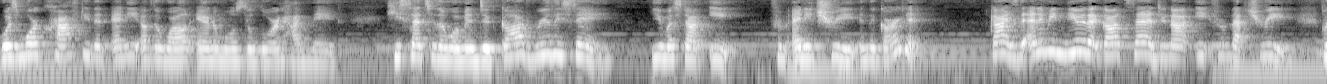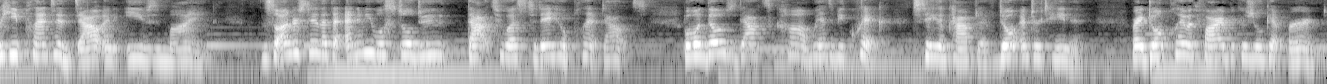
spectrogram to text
was more crafty than any of the wild animals the Lord had made. He said to the woman, Did God really say, You must not eat from any tree in the garden? Guys, the enemy knew that God said, Do not eat from that tree, but he planted doubt in Eve's mind. And so understand that the enemy will still do that to us today. He'll plant doubts. But when those doubts come, we have to be quick to take them captive. Don't entertain it, right? Don't play with fire because you'll get burned.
